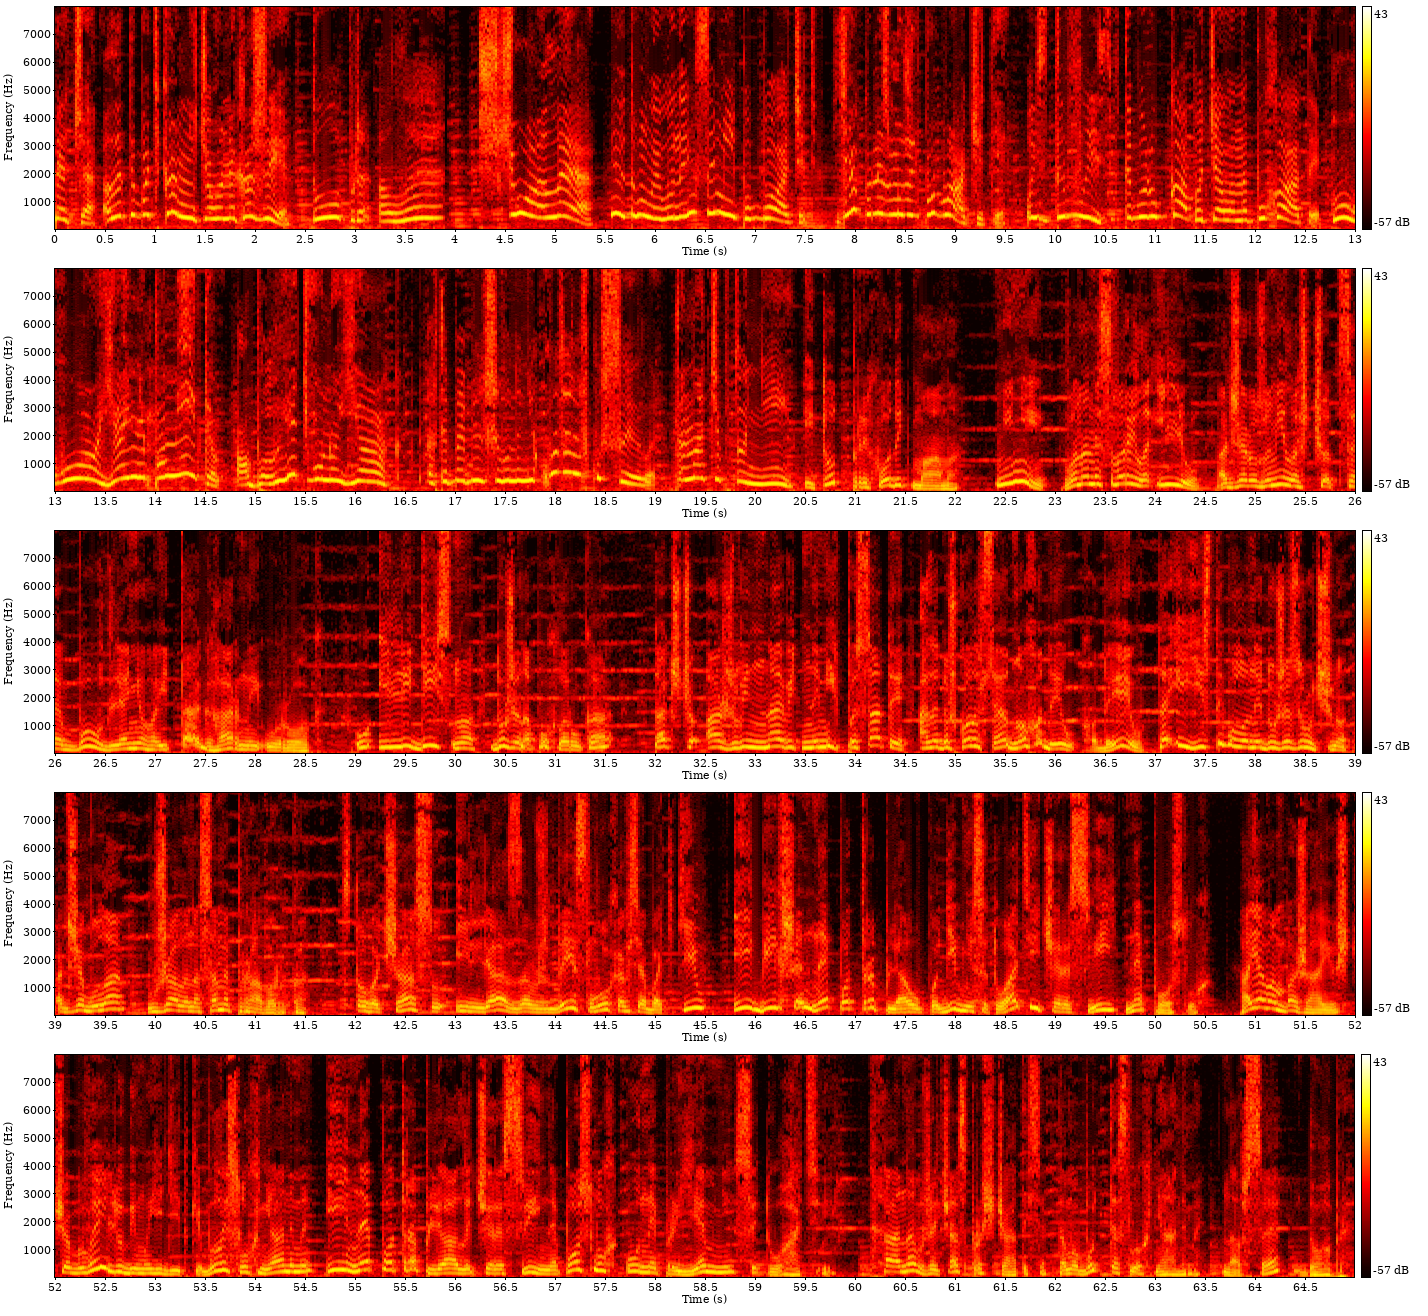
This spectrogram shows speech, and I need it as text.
Боляче, але ти батькам нічого не кажи. Добре, але Що, але? я думаю, вони і самі побачать. Як вони зможуть побачити? Ось дивись, в тебе рука почала напухати. Ого, я й не помітив, а болить воно як? А тебе більше вони нікуди не вкусили. Та начебто ні. І тут приходить мама. Ні, ні, вона не сварила Іллю, адже розуміла, що це був для нього і так гарний урок. У Іллі дійсно дуже напухла рука, так що аж він навіть не міг писати, але до школи все одно ходив. Ходив, та і їсти було не дуже зручно, адже була вжалена саме права рука. З того часу Ілля завжди слухався батьків і більше не потрапляв в подібні ситуації через свій непослух. А я вам бажаю, щоб ви, любі мої дітки, були слухняними і не потрапляли через свій непослух у неприємні ситуації. А нам вже час прощатися, тому будьте слухняними. На все добре.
